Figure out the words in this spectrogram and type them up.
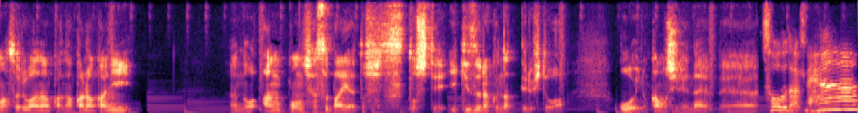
まあそれはなんかなかなかにあのアンコンシャスバイアとしとして生きづらくなってる人は多いのかもしれないよね。そうだね。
